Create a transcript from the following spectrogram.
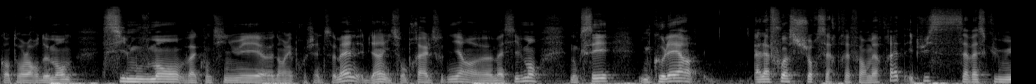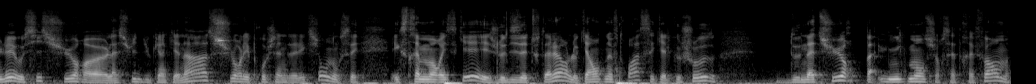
quand on leur demande si le mouvement va continuer dans les prochaines semaines, eh bien, ils sont prêts à le soutenir massivement. Donc, c'est une colère à la fois sur cette réforme des retraites, et puis ça va se cumuler aussi sur la suite du quinquennat, sur les prochaines élections. Donc c'est extrêmement risqué, et je le disais tout à l'heure, le 49-3, c'est quelque chose de nature, pas uniquement sur cette réforme,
